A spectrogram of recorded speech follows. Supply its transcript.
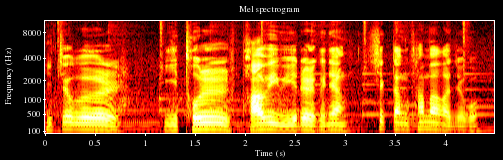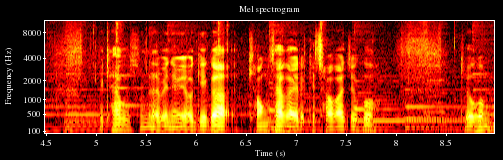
이쪽을 이 돌 바위 위를 그냥 식당 삼아 가지고 이렇게 하고 있습니다. 왜냐면 여기가 경사가 이렇게 져 가지고 조금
